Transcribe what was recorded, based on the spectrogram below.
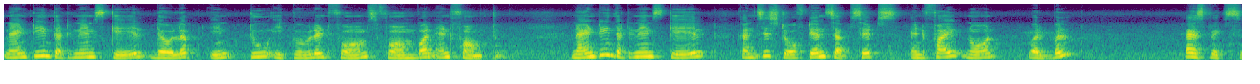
1939 scale developed in two equivalent forms, Form 1 and Form 2. 1939 scale consists of 10 subsets and 5 non-verbal aspects.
